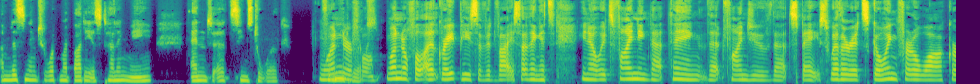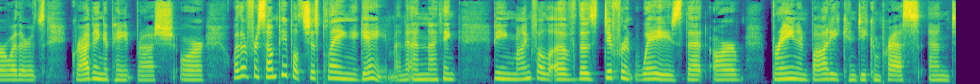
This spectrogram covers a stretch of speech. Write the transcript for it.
I'm listening to what my body is telling me, and it seems to work. Wonderful. Wonderful. A great piece of advice. I think it's, you know, it's finding that thing that finds you that space, whether it's going for a walk or whether it's grabbing a paintbrush or whether for some people it's just playing a game. And, and I think being mindful of those different ways that our brain and body can decompress and,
